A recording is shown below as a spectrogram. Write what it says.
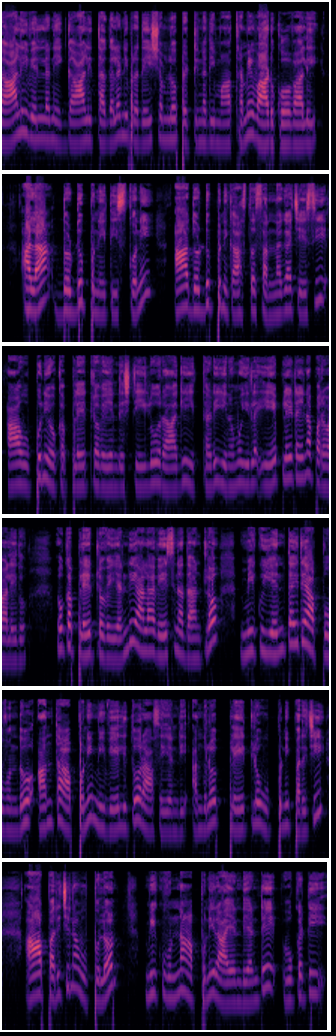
గాలి వెళ్ళని గాలి తగలని ప్రదేశంలో పెట్టినది మాత్రమే వాడుకోవాలి. అలా దొడ్డుప్పుని తీసుకొని ఆ దొడ్డుప్పుని కాస్త సన్నగా చేసి ఆ ఉప్పుని ఒక ప్లేట్లో వేయండి. స్టీలు రాగి ఇత్తడి ఇనుము ఇలా ఏ ప్లేట్ అయినా పర్వాలేదు. ఒక ప్లేట్లో వేయండి. అలా వేసిన దాంట్లో మీకు ఎంతైతే అప్పు ఉందో అంత అప్పుని మీ వేలితో రాసేయండి. అందులో ప్లేట్లో ఉప్పుని పరిచి ఆ పరిచిన ఉప్పులో మీకు ఉన్న అప్పుని రాయండి. అంటే ఒకటి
